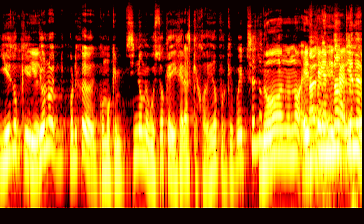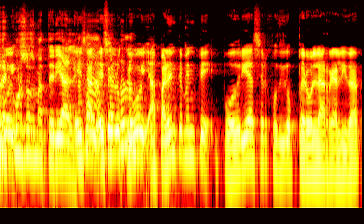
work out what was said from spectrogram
Y es lo que Y- yo no. Por eso, como que sí no me gustó que dijeras que jodido, porque, güey, pues es lo No, no, no. Es Más que bien no tiene que voy. recursos materiales. Es a, es a lo no que lo- voy. Aparentemente podría ser jodido, pero la realidad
